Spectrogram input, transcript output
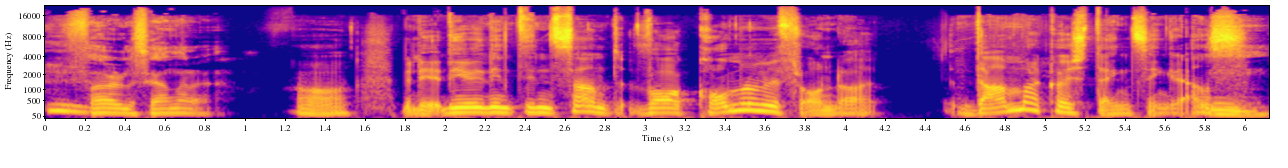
mm. förr eller senare. Ja, men det, det är lite intressant. Var kommer de ifrån då? Danmark har ju stängt sin gräns. Mm.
